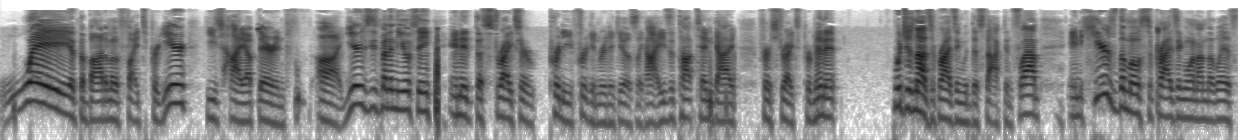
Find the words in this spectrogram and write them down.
way at the bottom of fights per year, he's high up there in uh, years he's been in the UFC, and it, the strikes are pretty freaking ridiculously high. He's a top 10 guy for strikes per minute, which is not surprising with the Stockton slap. And here's the most surprising one on the list.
